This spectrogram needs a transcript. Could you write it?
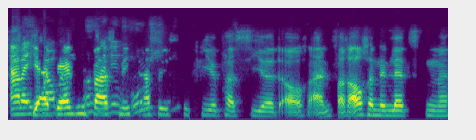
Aber ich ja, glaube, sehr gut war es nicht, dass zu viel passiert, auch einfach. Auch in den letzten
